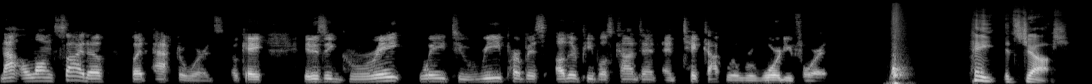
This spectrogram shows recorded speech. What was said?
not alongside of, but afterwards. Okay. It is a great way to repurpose other people's content and TikTok will reward you for it. Hey, it's Josh.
